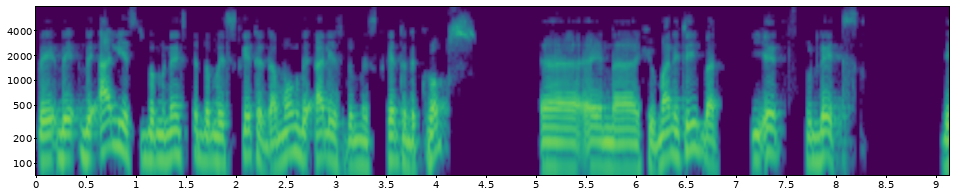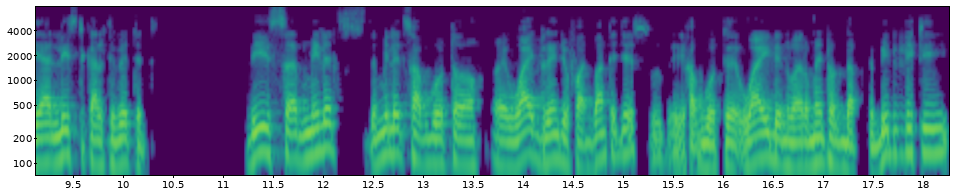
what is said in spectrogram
the, the, the earliest domesticated, among the earliest domesticated crops uh, in uh, humanity, but yet to date, they are least cultivated. These uh, millets, the millets have got a, a, wide range of advantages. They have got a wide environmental adaptability.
